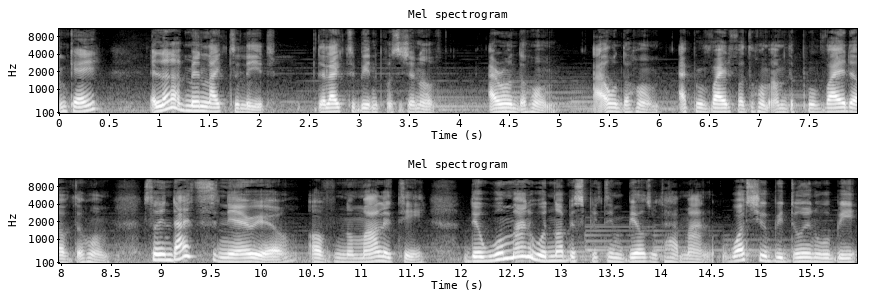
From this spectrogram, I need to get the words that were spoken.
Okay? A lot of men like to lead. They like to be in the position of I run the home. I own the home. I provide for the home. I'm the provider of the home. So, in that scenario of normality, the woman would not be splitting bills with her man. What she'll be doing will be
